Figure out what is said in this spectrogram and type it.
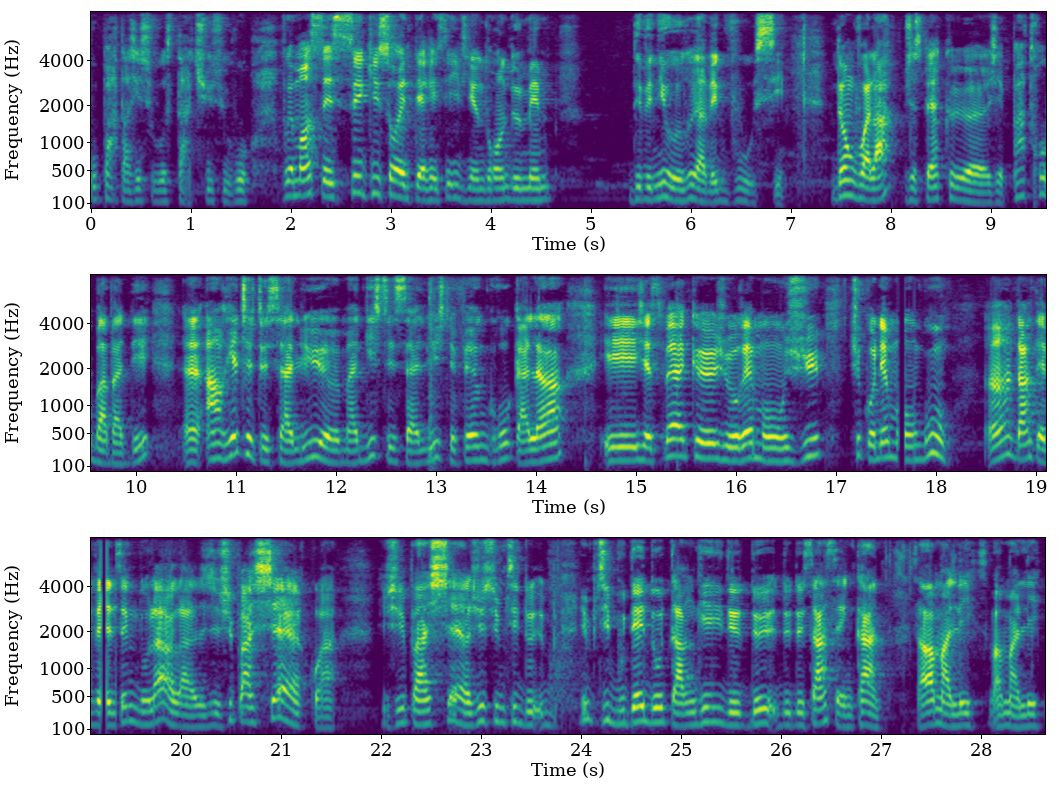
vous partagez sur vos statuts, sur vos... Vraiment, c'est ceux qui sont intéressés, ils viendront d'eux-mêmes devenir heureux avec vous aussi. Donc voilà, j'espère que euh, j'ai pas trop babadé. Euh, Henriette, je te salue. Euh, Maggie, je te salue. Je te fais un gros câlin. Et j'espère que j'aurai mon jus. Tu connais mon goût. Hein, dans tes 25 dollars, là. Je suis pas cher, quoi. Je suis pas cher. Juste une petite, une petite bouteille d'eau Tanguy de, de, de, de 150. Ça va m'aller. Ça va m'aller.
